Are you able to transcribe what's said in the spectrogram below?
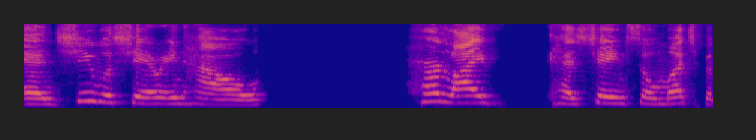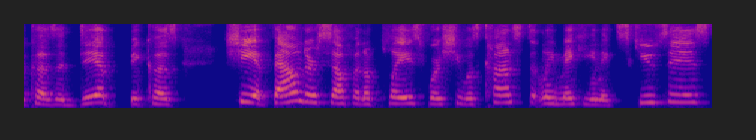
And she was sharing how her life has changed so much because of dip, because she had found herself in a place where she was constantly making excuses,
